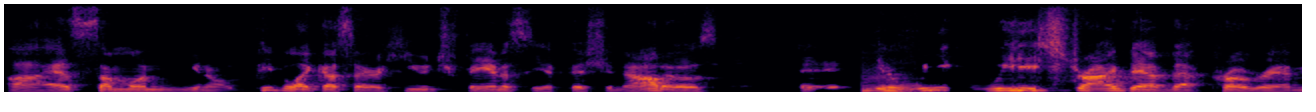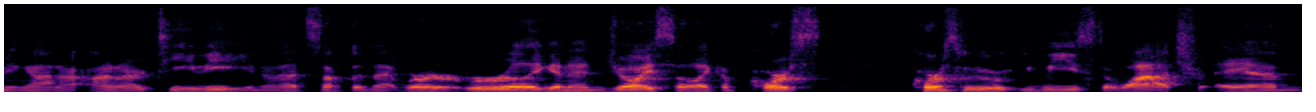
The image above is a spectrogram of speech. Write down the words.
uh, as someone you know people like us are huge fantasy aficionados. It, eh, you know, mm. we we strive to have that programming on our on our TV. You know, that's something that we're we're really going to enjoy. So like, of course, of course, we were, we used to watch, and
